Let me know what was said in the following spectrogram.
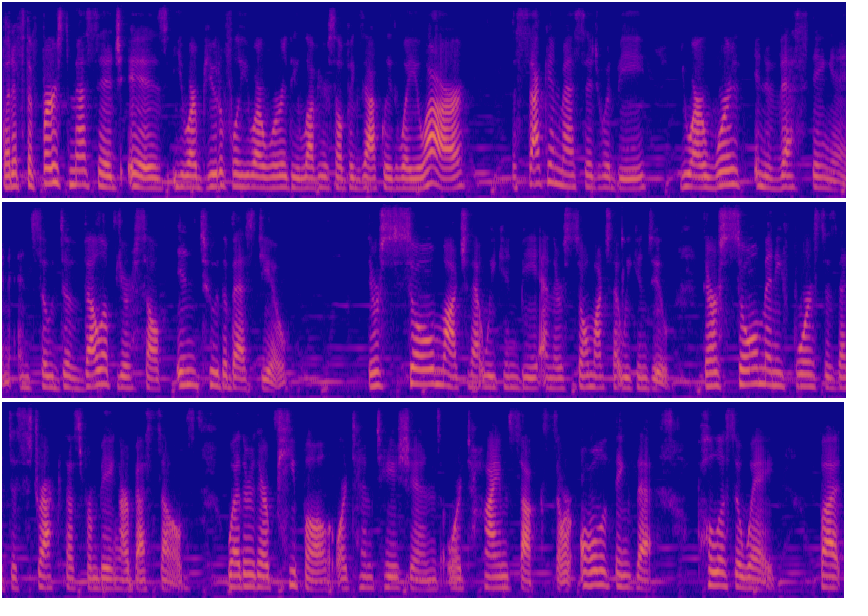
but if the first message is, you are beautiful, you are worthy, love yourself exactly the way you are, the second message would be, you are worth investing in. And so develop yourself into the best you. There's so much that we can be, and there's so much that we can do. There are so many forces that distract us from being our best selves, whether they're people or temptations or time sucks or all the things that pull us away. But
